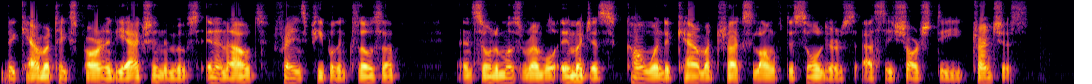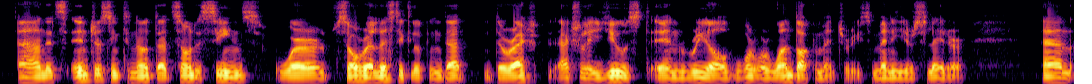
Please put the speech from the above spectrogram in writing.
The camera takes part in the action, it moves in and out, frames people in close up, and some of the most memorable images come when the camera tracks along with the soldiers as they charge the trenches. And it's interesting to note that some of the scenes were so realistic looking that they were actually used in real World War I documentaries many years later. And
